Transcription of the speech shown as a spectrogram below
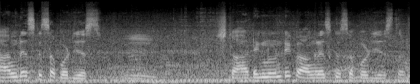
కాంగ్రెస్కి సపోర్ట్ చేస్తాం. స్టార్టింగ్ నుండి కాంగ్రెస్కి సపోర్ట్ చేస్తాం.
